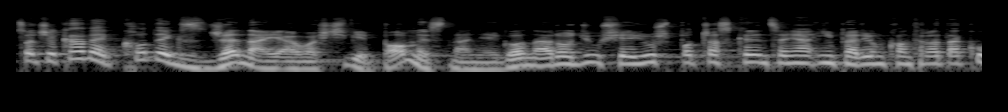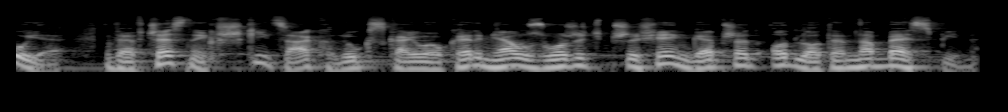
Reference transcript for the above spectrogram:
Co ciekawe, kodeks Jedi, a właściwie pomysł na niego, narodził się już podczas kręcenia Imperium kontratakuje. We wczesnych szkicach Luke Skywalker miał złożyć przysięgę przed odlotem na Bespin.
